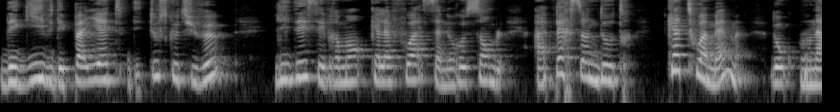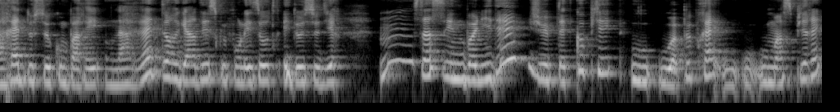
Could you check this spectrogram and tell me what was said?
des gifs, des paillettes, des, tout ce que tu veux. L'idée c'est vraiment qu'à la fois ça ne ressemble à personne d'autre qu'à toi-même. Donc on arrête de se comparer, on arrête de regarder ce que font les autres et de se dire hum, ça c'est une bonne idée, je vais peut-être copier ou, à peu près ou, m'inspirer.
